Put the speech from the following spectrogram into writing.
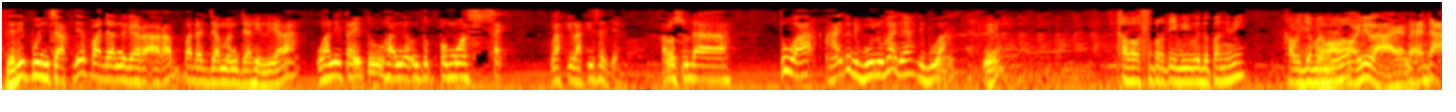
jadi puncaknya pada negara Arab pada zaman jahiliyah wanita itu hanya untuk pemuas seks laki-laki saja. Kalau sudah tua, nah itu dibunuh aja, dibuang. Ya. Kalau seperti ibu-ibu depan ini, kalau zaman dulu Oh, ini lain. beda,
